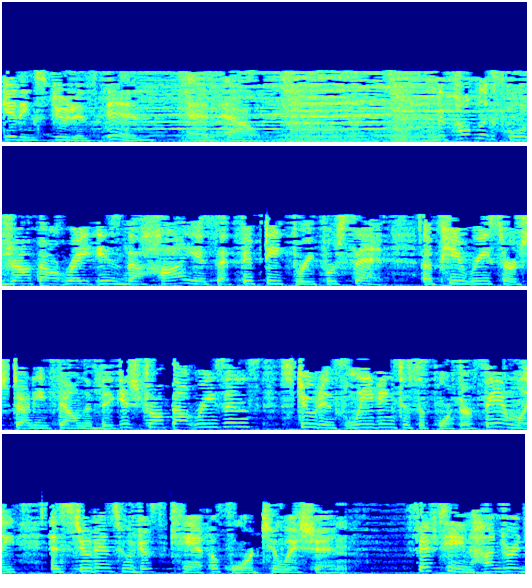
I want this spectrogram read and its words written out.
getting students in and out. The public school dropout rate is the highest at 53%. A Pew Research study found the biggest dropout reasons, students leaving to support their family and students who just can't afford tuition. 1,500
